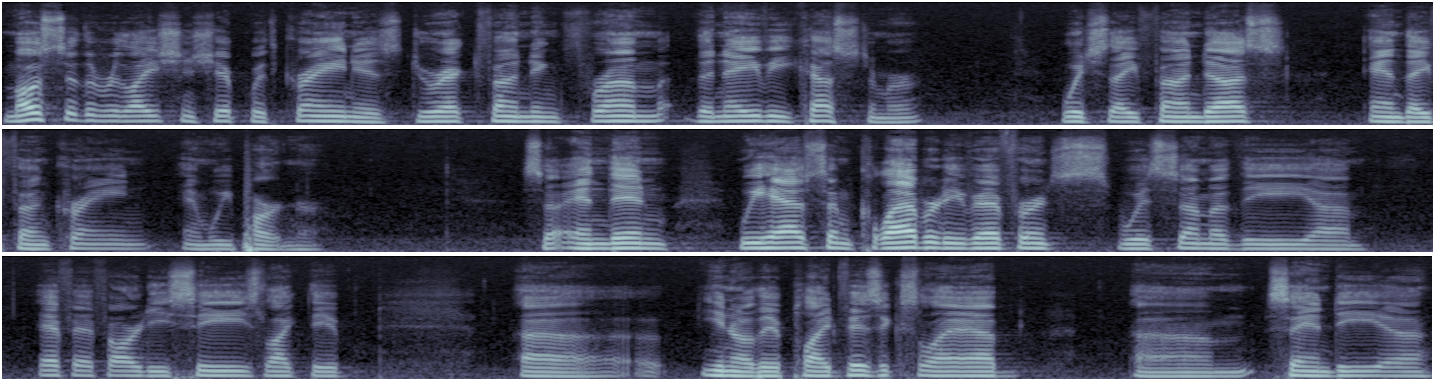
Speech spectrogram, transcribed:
Most of the relationship with Crane is direct funding from the Navy customer, which they fund us, and they fund Crane, and we partner. So, and then we have some collaborative efforts with some of the um, FFRDCs, like the, uh, you know, the Applied Physics Lab, um, Sandia.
